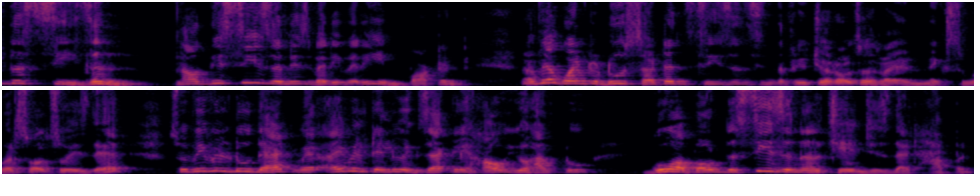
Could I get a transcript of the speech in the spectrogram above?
the season. Now, this season is very, very important now we are going to do certain seasons in the future also, right? And Next verse also is there. So we will do that where I will tell you exactly how you have to go about the seasonal changes that happen.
